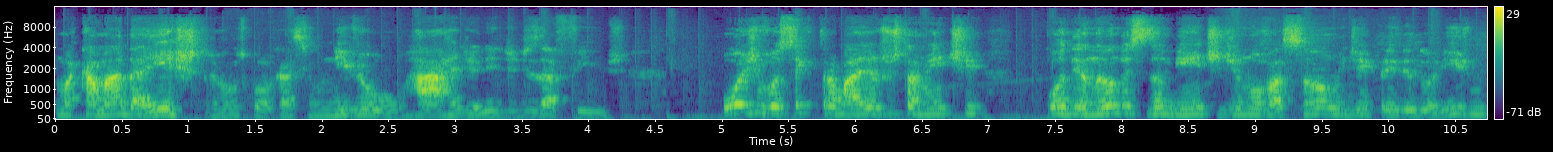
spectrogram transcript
uma camada extra, vamos colocar assim, um nível hard ali de desafios. Hoje você que trabalha justamente coordenando esses ambientes de inovação e de empreendedorismo,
